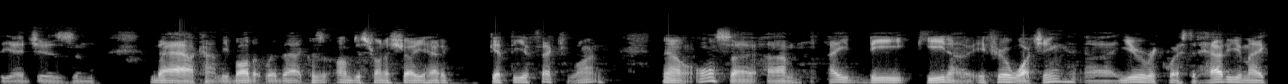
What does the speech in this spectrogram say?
the edges, and nah, I can't be bothered with that because I'm just trying to show you how to get the effect right. Now, also, um, AB if you're watching, uh, you requested how do you make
